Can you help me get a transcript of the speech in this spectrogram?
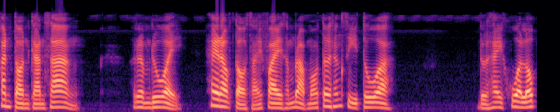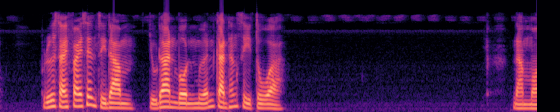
ขั้นตอนการสร้าง เริ่มด้วยให้เราต่อสายไฟสำหรับมอเตอร์ทั้ง 4 ตัว โดยให้ขั้วลบ หรือสายไฟเส้นสีดำ อยู่ด้านบนเหมือนกันทั้ง 4 ตัวนำมอ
